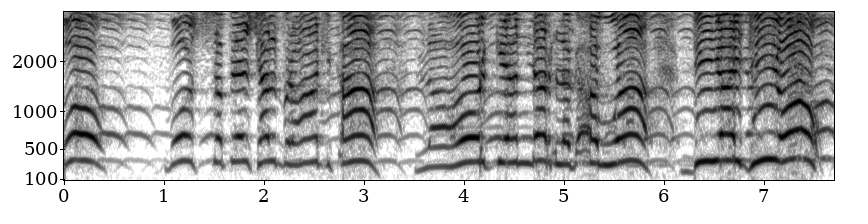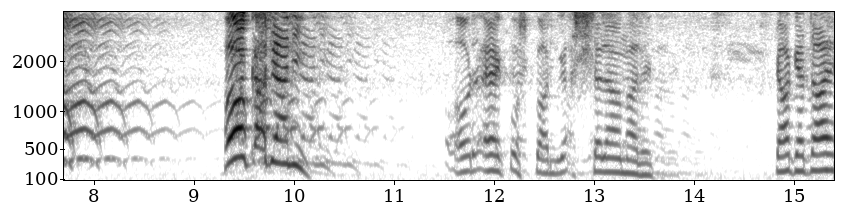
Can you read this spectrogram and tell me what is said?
وہ وہ سپیشل برانچ کا لاہور کے اندر لگا ہوا ڈی آئی جی ہو۔ ہو کا دھیانی اور ایک اس کو آدمی، السلام علیکم۔ کیا کہتا ہے؟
